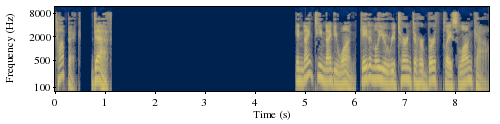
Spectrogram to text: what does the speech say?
Topic: Death. In 1991, Gaidinliu returned to her birthplace Longkao,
